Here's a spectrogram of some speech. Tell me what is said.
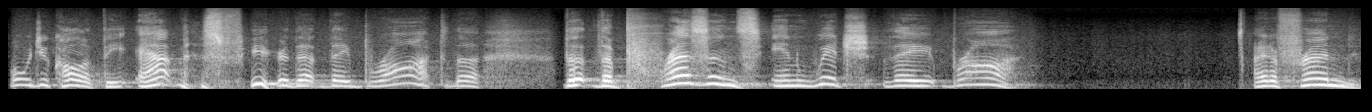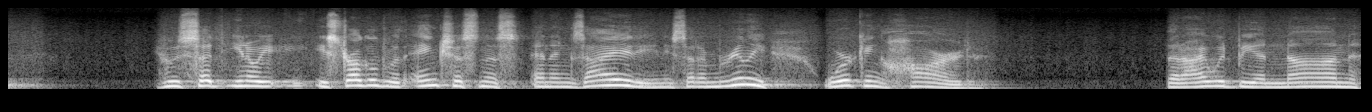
what would you call it, the atmosphere that they brought, the, the, the presence in which they brought. I had a friend who said, you know, he, he struggled with anxiousness and anxiety, and he said, I'm really working hard that I would be a non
